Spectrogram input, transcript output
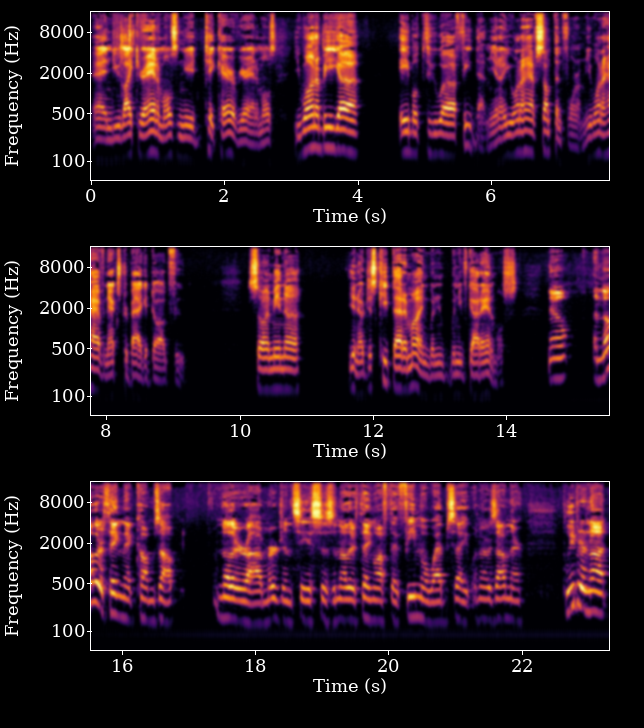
and you like your animals and you take care of your animals, you want to be uh, able to uh, feed them. You know, you want to have something for them. You want to have an extra bag of dog food. So, I mean, uh, you know, just keep that in mind when, when you've got animals. Now, another thing that comes up, another uh, emergency, this is another thing off the FEMA website when I was on there. Believe it or not,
